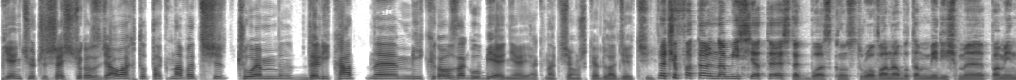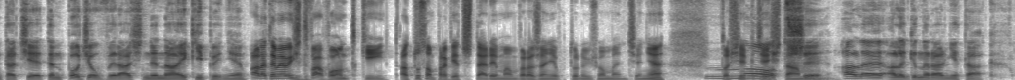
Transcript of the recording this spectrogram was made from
pięciu czy sześciu rozdziałach, to tak nawet się czułem delikatne mikro zagubienie, jak na książkę dla dzieci. Znaczy fatalna misja też tak była skonstruowana, bo tam mieliśmy, pamiętacie, ten podział wyraźny na ekipy, nie? Ale to miałeś dwa wątki, a tu są prawie cztery, mam wrażenie, w którymś momencie, nie? To się no, gdzieś tam... Trzy, ale, ale generalnie tak.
